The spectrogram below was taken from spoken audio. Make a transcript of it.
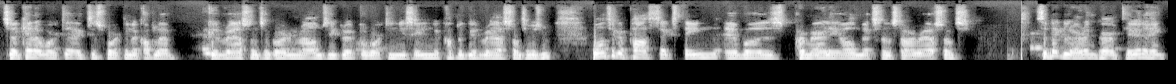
So I kind of worked. I just worked in a couple of good restaurants. The Gordon Ramsay group. I worked in New Zealand, a couple of good restaurants. It was once I got past sixteen, it was primarily all Michelin star restaurants. It's a big learning curve too, and I think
